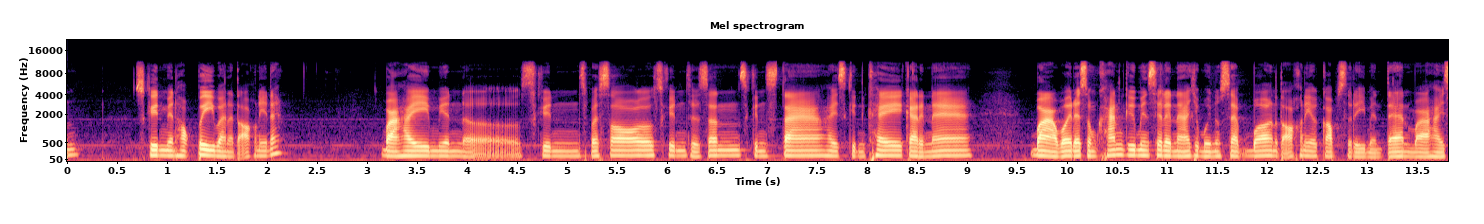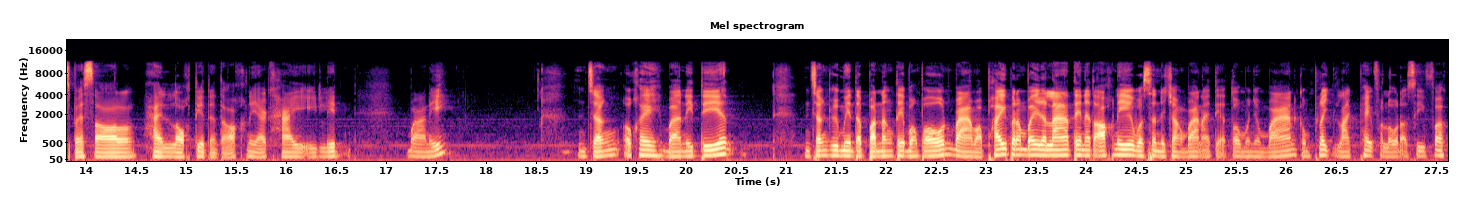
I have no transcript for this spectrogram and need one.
59 skin មាន62បាទអ្នកទាំងអស់គ្នាណា បាទហើយមាន skin special skin season skin star ហើយ skin K Karina បាទអ្វីដែលសំខាន់គឺមាន Selena ជាមួយនឹង Saber អ្នកទាំងអស់គ្នាកប់សេរីមែនតើបាទហើយ special ហើយ lock ទៀតអ្នកទាំងអស់គ្នា Akai Elite បាទនេះអញ្ចឹងអូខេបាទនេះទៀតអញ្ចឹងគឺមានតែប៉ុណ្្នឹងទេបងប្អូនបាទ28ដុល្លារទេអ្នកទាំងអស់គ្នាបើសិនជាចង់បានអាចតាក់ទងមកខ្ញុំបាន complete like page follow .c first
